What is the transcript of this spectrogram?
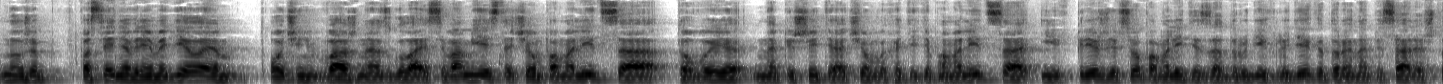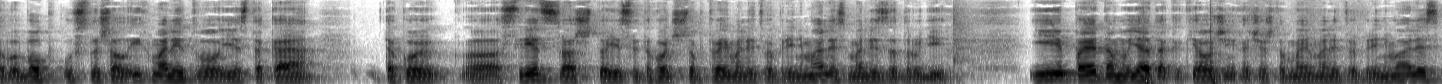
мы уже в последнее время делаем, очень важная сгула. Если вам есть о чем помолиться, то вы напишите, о чем вы хотите помолиться. И прежде всего помолитесь за других людей, которые написали, чтобы Бог услышал их молитву. Есть такая, такое э, средство, что если ты хочешь, чтобы твои молитвы принимались, молись за других. И поэтому я, так как я очень хочу, чтобы мои молитвы принимались,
